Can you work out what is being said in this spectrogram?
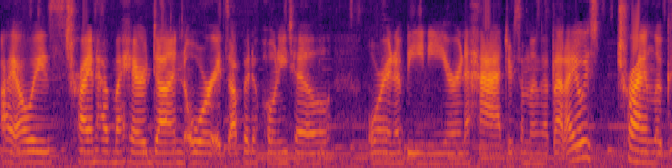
I always try and have my hair done or it's up in a ponytail or in a beanie or in a hat or something like that. I always try and look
